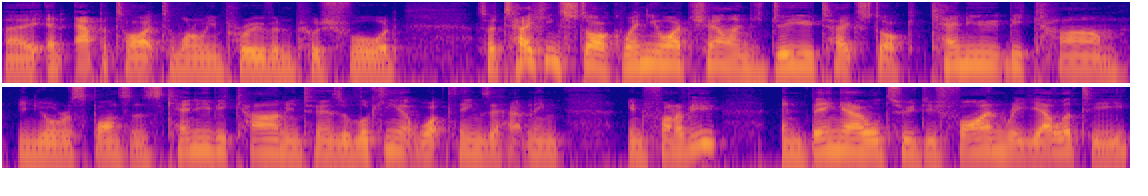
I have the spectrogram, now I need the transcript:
a, an appetite to want to improve and push forward. So, taking stock, when you are challenged, do you take stock? Can you be calm in your responses? Can you be calm in terms of looking at what things are happening in front of you and being able to define reality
